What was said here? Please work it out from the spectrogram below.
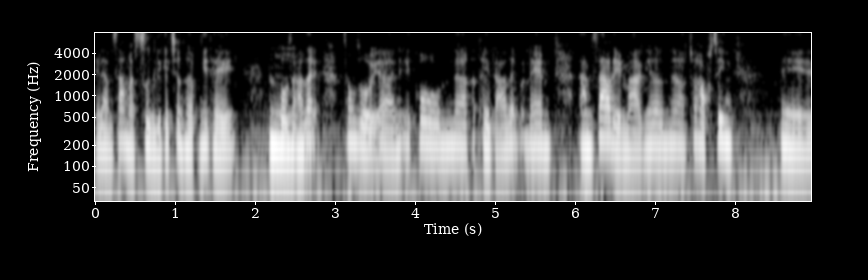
để làm sao mà xử lý cái trường hợp như thế. Cô giáo dạy xong rồi à, những cái cô à, các thầy giáo dạy bọn em làm sao để mà như, cho học sinh thì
